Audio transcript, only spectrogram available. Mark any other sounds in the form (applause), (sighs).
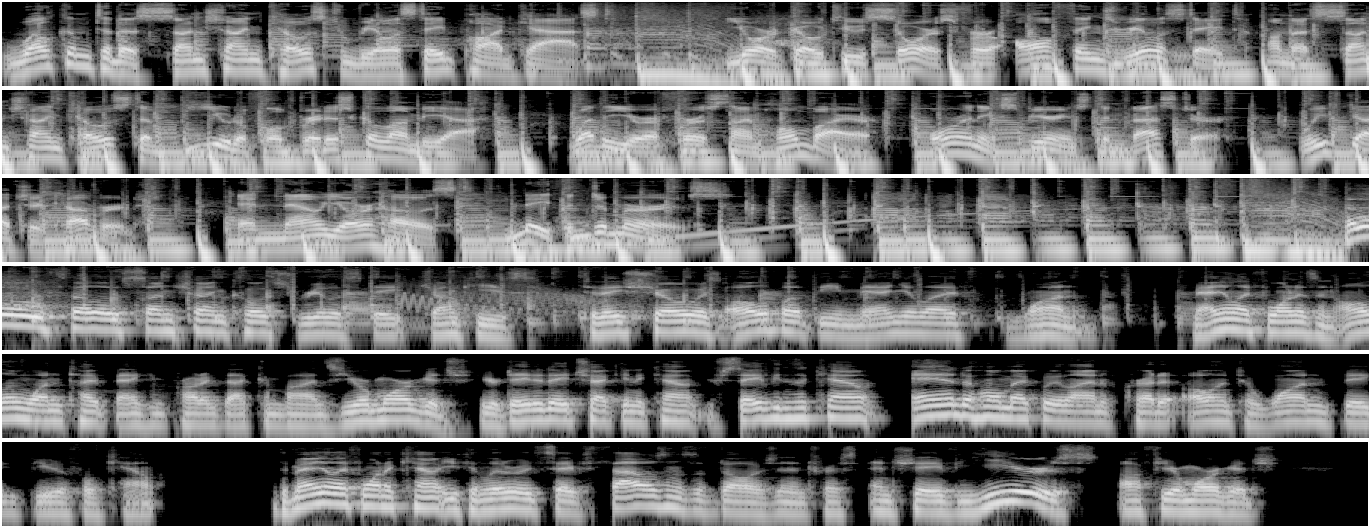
Welcome to the Sunshine Coast Real Estate Podcast, your go to source for all things real estate on the Sunshine Coast of beautiful British Columbia. Whether you're a first time homebuyer or an experienced investor, we've got you covered. And now, your host, Nathan Demers. Hello, fellow Sunshine Coast real estate junkies. Today's show is all about the Manulife One. Manulife One is an all in one type banking product that combines your mortgage, your day to day checking account, your savings account, and a home equity line of credit all into one big, beautiful account. With the Manulife One account, you can literally save thousands of dollars in interest and shave years off your mortgage.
